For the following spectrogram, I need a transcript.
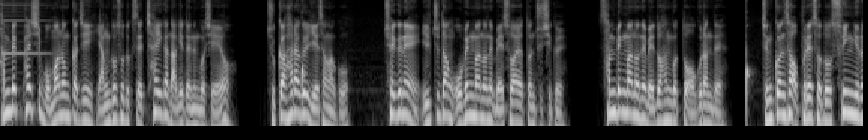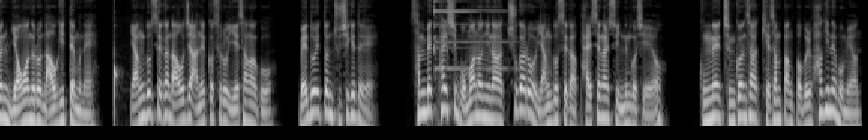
385만 원까지 양도소득세 차이가 나게 되는 것이에요. 주가 하락을 예상하고 최근에 1주당 500만 원에 매수하였던 주식을 300만 원에 매도한 것도 억울한데 증권사 어플에서도 수익률은 0원으로 나오기 때문에 양도세가 나오지 않을 것으로 예상하고 매도했던 주식에 대해 385만 원이나 추가로 양도세가 발생할 수 있는 것이에요. 국내 증권사 계산방법을 확인해 보면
